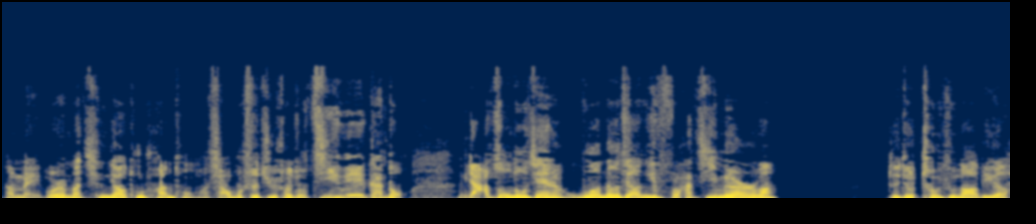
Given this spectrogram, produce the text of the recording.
啊，美国人嘛，清教徒传统嘛，小布什据说就极为感动。呀，总统先生，我能叫你弗拉基米尔吗？这就称兄道弟了。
